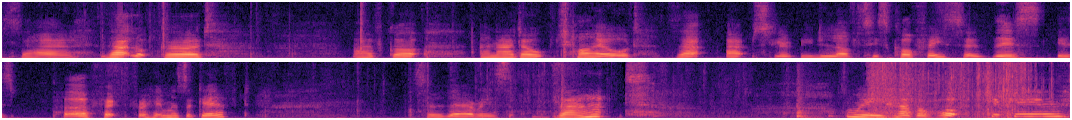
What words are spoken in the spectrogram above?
So that looked good. I've got an adult child that absolutely loves his coffee so this is perfect for him as a gift. So there is that. We have a hot chicken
